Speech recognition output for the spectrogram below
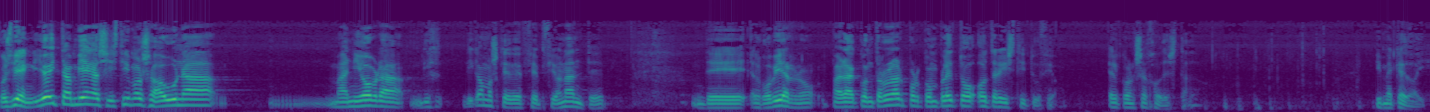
Pues bien, y hoy también asistimos a una maniobra, digamos que decepcionante, del Gobierno para controlar por completo otra institución, el Consejo de Estado. Y me quedo ahí.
